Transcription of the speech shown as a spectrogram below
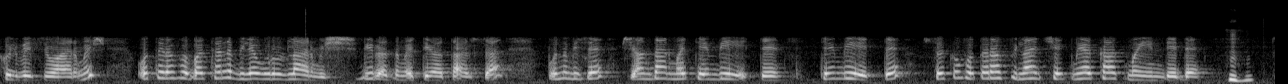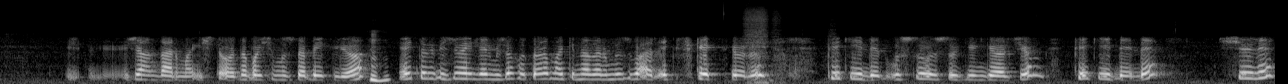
kulübesi varmış. O tarafa bakanı bile vururlarmış. Bir adım öteye atarsa. Bunu bize jandarma tembih etti. Tembih etti sakın fotoğraf falan çekmeye kalkmayın dedi. Hı hı. Jandarma işte orada başımızda bekliyor. Hı hı. E tabi bizim ellerimizde fotoğraf makinelerimiz var. Eksik etmiyoruz. Peki dedi uslu uslu Güngör'cüm. Peki dedi. Şöyle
